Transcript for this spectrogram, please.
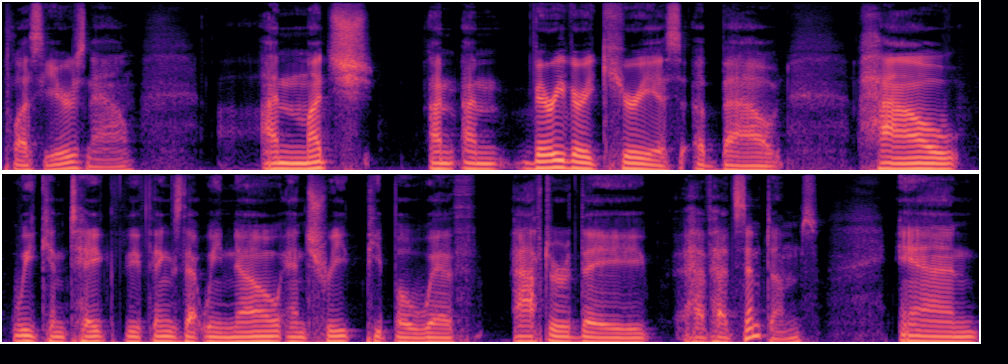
plus years now, I'm much I'm I'm very very curious about how we can take the things that we know and treat people with after they have had symptoms and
